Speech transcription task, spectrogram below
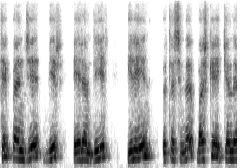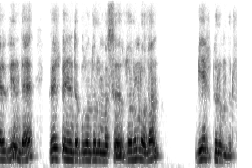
tek bence bir eylem değil, bireyin ötesinde başka etkenlerin de göz önünde bulundurulması zorunlu olan bir durumdur.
